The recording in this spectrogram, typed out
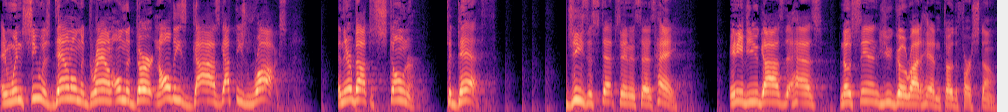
And when she was down on the ground, on the dirt, and all these guys got these rocks and they're about to stone her to death. Jesus steps in and says, Hey, any of you guys that has no sin, you go right ahead and throw the first stone.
